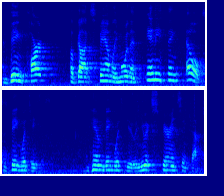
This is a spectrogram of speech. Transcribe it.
And being part of God's family more than anything else is being with Jesus and him being with you and you experiencing that.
